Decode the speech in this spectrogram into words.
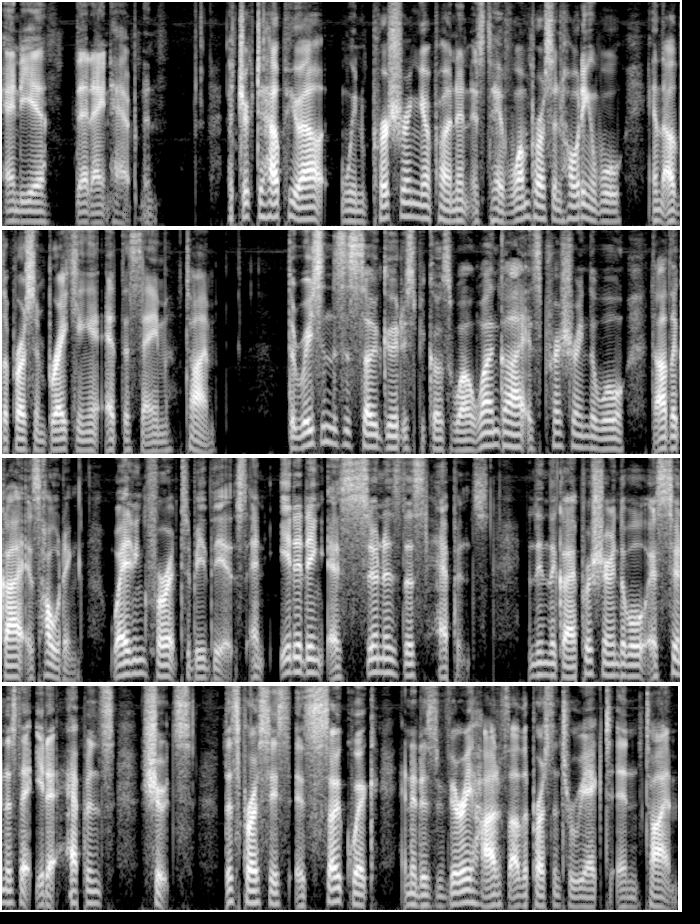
And yeah, that ain't happening. A trick to help you out when pressuring your opponent is to have one person holding a wall and the other person breaking it at the same time. The reason this is so good is because while one guy is pressuring the wall, the other guy is holding, waiting for it to be theirs, and editing as soon as this happens. And then the guy pressuring the wall, as soon as that edit happens, shoots. This process is so quick, and it is very hard for the other person to react in time.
